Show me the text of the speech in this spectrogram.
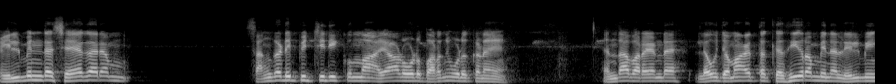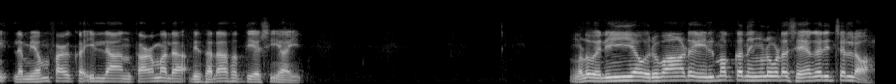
ഇൽമിന്റെ ശേഖരം സംഘടിപ്പിച്ചിരിക്കുന്ന അയാളോട് പറഞ്ഞു കൊടുക്കണേ. എന്താ പറയണ്ടേ? ലൗ ജമാഅത്ത കസീറം ബിനൽ ഇൽമി ലം യംഫഅക ഇല്ലാ അൻ തഅമല ബി സലാസത്തി അഷിയായി. നിങ്ങൾ വലിയ ഒരുപാട് ഇൽമൊക്കെ നിങ്ങളിവിടെ ശേഖരിച്ചല്ലോ.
